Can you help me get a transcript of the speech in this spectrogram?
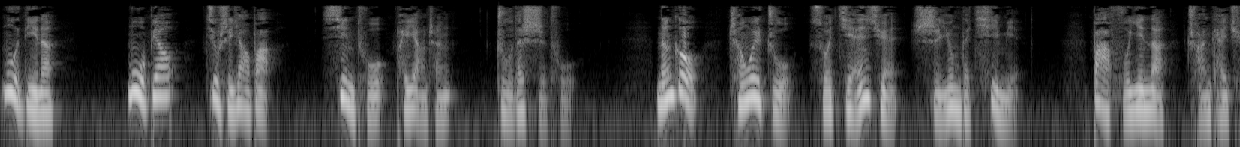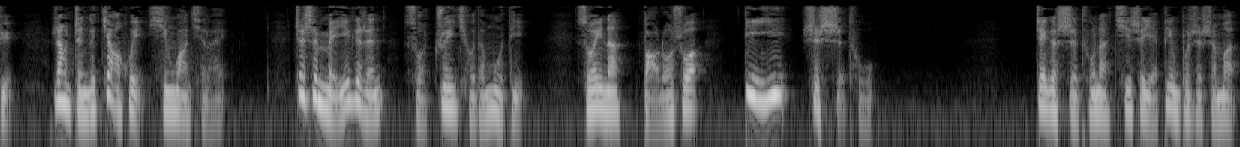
目的呢，目标就是要把。信徒培养成主的使徒，能够成为主所拣选使用的器皿，把福音呢传开去，让整个教会兴旺起来。这是每一个人所追求的目的。所以呢，保罗说，第一是使徒。这个使徒呢，其实也并不是什么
